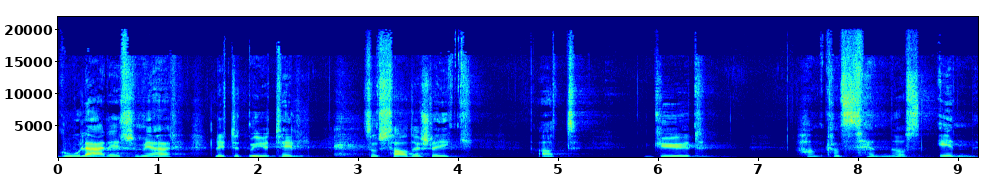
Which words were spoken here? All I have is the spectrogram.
god lærer som jeg har lyttet mye til, som sa det slik at Gud, han kan sende oss inn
